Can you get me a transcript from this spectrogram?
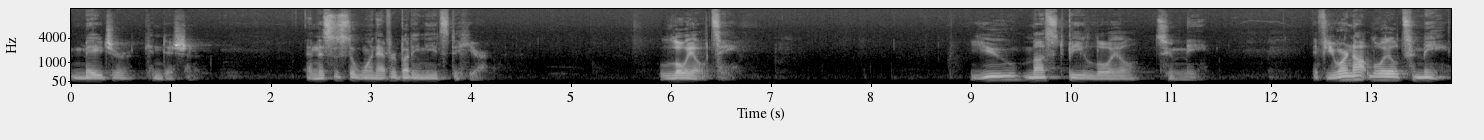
major condition and this is the one everybody needs to hear loyalty. You must be loyal to me. If you are not loyal to me,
